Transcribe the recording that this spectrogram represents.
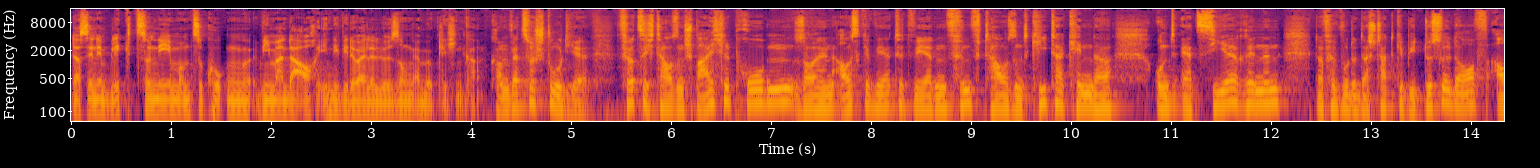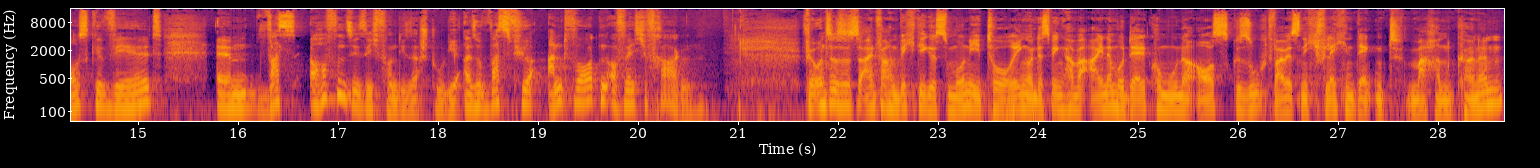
das in den Blick zu nehmen, um zu gucken, wie man da auch individuelle Lösungen Lösungen ermöglichen kann. Kommen wir zur Studie. 40.000 Speichelproben sollen ausgewertet werden, 5.000 Kita-Kinder und Erzieherinnen. Dafür wurde das Stadtgebiet Düsseldorf ausgewählt. Ähm, was erhoffen Sie sich von dieser Studie? Also was für Antworten auf welche Fragen? Für uns ist es einfach ein wichtiges Monitoring und deswegen haben wir eine Modellkommune ausgesucht, weil wir es nicht flächendeckend machen können,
